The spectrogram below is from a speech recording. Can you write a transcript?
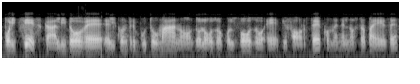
poliziesca lì dove il contributo umano, doloso o colposo, è più forte, come nel nostro paese,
